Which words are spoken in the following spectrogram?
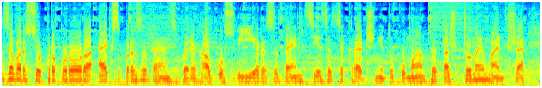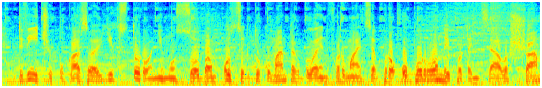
За версією прокурора, екс-президент зберігав у своїй резиденції засекречені документи та щонайменше двічі показував їх стороннім особам. У цих документах була інформація про оборонний потенціал США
